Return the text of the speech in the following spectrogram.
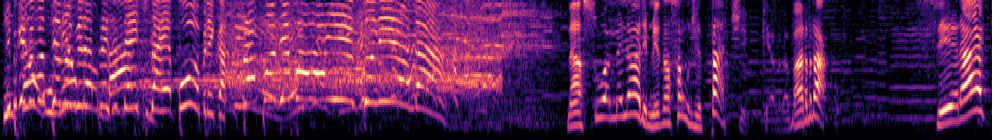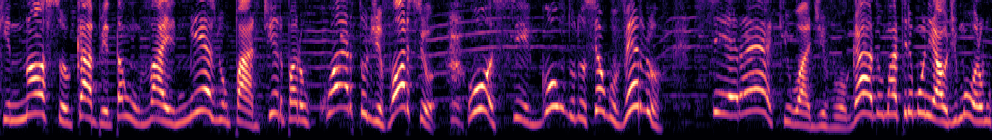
E por que então, você não vira combate... presidente da República pra poder falar isso, linda? Na sua melhor imitação de Tati, quebra-barraco. Será que nosso capitão vai mesmo partir para o quarto divórcio? O segundo do seu governo? Será que o advogado matrimonial de Mourão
